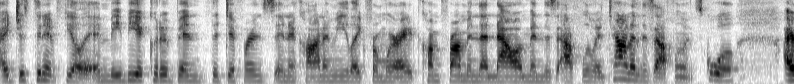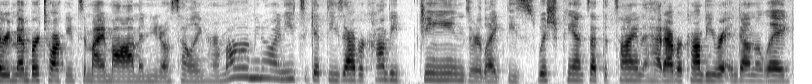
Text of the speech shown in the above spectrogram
I just didn't feel it. And maybe it could have been the difference in economy, like from where I had come from, and then now I'm in this affluent town in this affluent school. I remember talking to my mom and, you know, telling her, Mom, you know, I need to get these Abercrombie jeans or like these swish pants at the time that had Abercrombie written down the leg.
